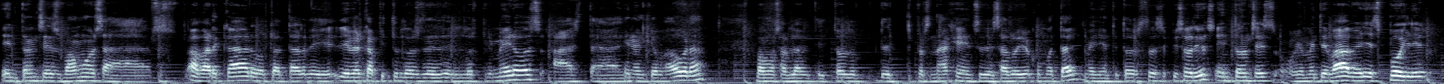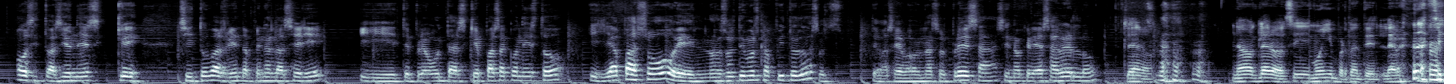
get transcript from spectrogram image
Entonces vamos a abarcar o tratar de, de ver capítulos desde los primeros hasta en el que va ahora vamos a hablar de todo el personaje en su desarrollo como tal mediante todos estos episodios. Entonces, obviamente va a haber spoiler o situaciones que si tú vas viendo apenas la serie y te preguntas qué pasa con esto y ya pasó en los últimos capítulos, pues te vas a llevar una sorpresa si no querías saberlo. Claro. No, claro, sí, muy importante. La verdad, sí,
